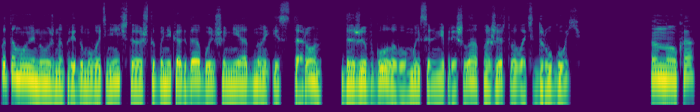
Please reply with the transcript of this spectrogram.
Потому и нужно придумывать нечто, чтобы никогда больше ни одной из сторон даже в голову мысль не пришла пожертвовать другой. «Ну-ка,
